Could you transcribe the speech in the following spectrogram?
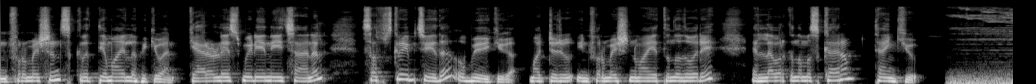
ഇൻഫർമേഷൻസ് കൃത്യമായി ലഭിക്കുവാൻ കാരോളേസ് മീഡിയ എന്നീ ചാനൽ സബ്സ്ക്രൈബ് ചെയ്ത് ഉപയോഗിക്കുക. മറ്റൊരു ഇൻഫർമേഷനുമായി എത്തുന്നതുവരെ എല്ലാവർക്കും നമസ്കാരം. താങ്ക്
